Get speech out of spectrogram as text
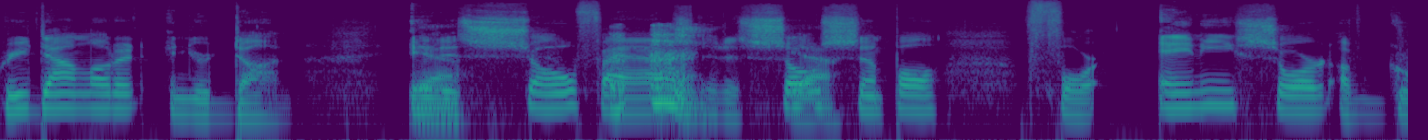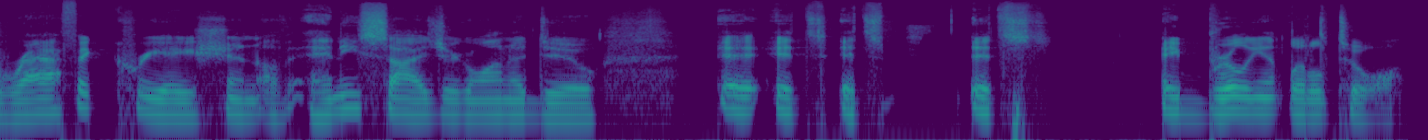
re download it, and you're done. It is Yeah. so fast, it is so Yeah. simple for any sort of graphic creation of any size you're going to do. It, it's, it's, it's a brilliant little tool.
